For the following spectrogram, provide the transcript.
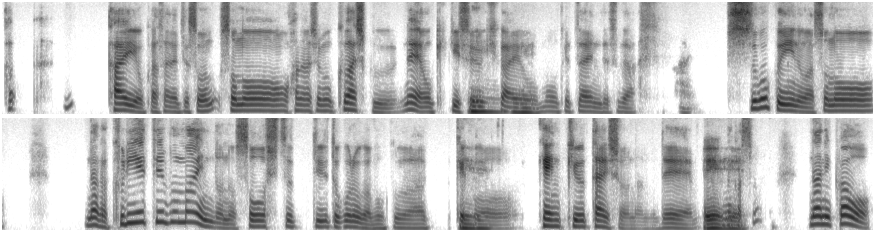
か会を重ねてそ、そのお話も詳しくね、お聞きすえる機会をえ、設けたいんですが、はい。すごくいいのは、その、なんかクリエイティブマインドの創出っていうところが僕は結ええ、構研究対象なので、ええ、なんかそ何かを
